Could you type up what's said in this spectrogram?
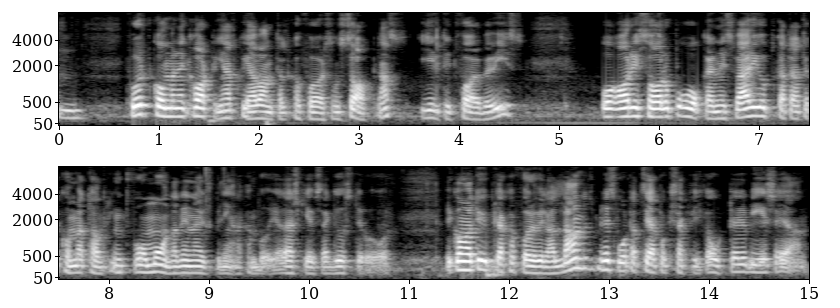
Mm. Först kommer en kartläggning att ske av antalet chaufförer som saknas giltigt förarbevis. Och Ari Salo på åkaren i Sverige uppskattar att det kommer att ta omkring två månader innan utbildningarna kan börja. Det här skrevs i augusti i år. Vi kommer att utbilda chaufförer över hela landet men det är svårt att säga på exakt vilka orter det blir, säger han.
